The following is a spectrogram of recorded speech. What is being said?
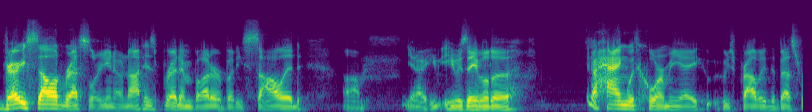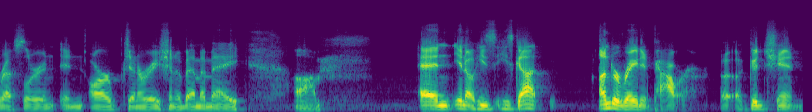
Very solid wrestler. You know, not his bread and butter, but he's solid. Um, you know, he, he was able to you know, hang with Cormier, who, who's probably the best wrestler in, in our generation of MMA. Um, and you know, he's he's got underrated power, a, a good chin.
